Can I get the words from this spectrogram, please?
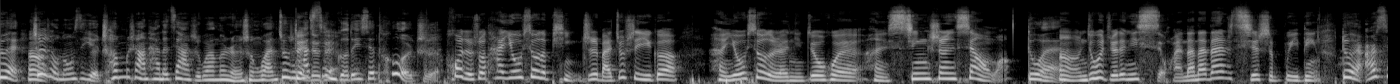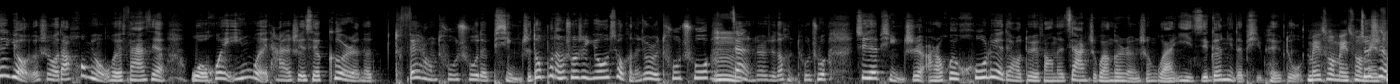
对、嗯这种东西也称不上他的价值观跟人生观，就是他性格的一些特质。或者说他优秀的品质吧，就是一个很优秀的人，你就会很心生向往，对、嗯，你就会觉得你喜欢他，但但是其实不一定。对，而且有的时候到后面我会发现，我会因为他的这些个人的非常突出的品质，都不能说是优秀，可能就是突出，嗯在你这儿觉得很突出这些品质，而会忽略掉对方的价值观跟人生观，以及跟你的匹配度。没错，没错，就是。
